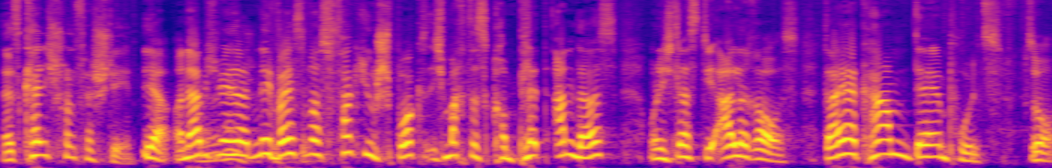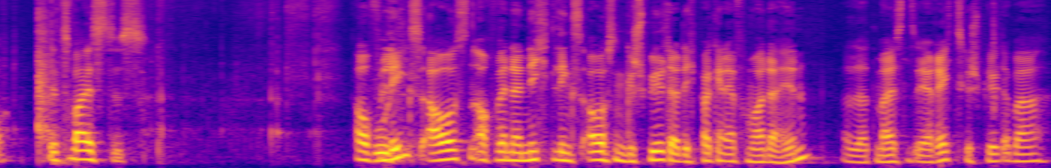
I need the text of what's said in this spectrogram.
Das kann ich schon verstehen. ja, und da habe ich mir gedacht, nee, weißt du was, fuck you, Spocks, ich mache das komplett anders und ich lasse die alle raus. Daher kam der Impuls. So, jetzt weißt es. Auf links außen, auch wenn er nicht links außen gespielt hat, ich packe ihn einfach mal dahin. Also er hat meistens eher rechts gespielt, aber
